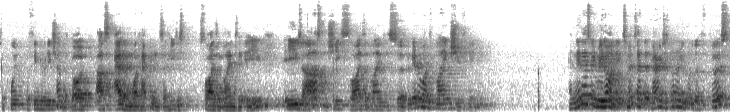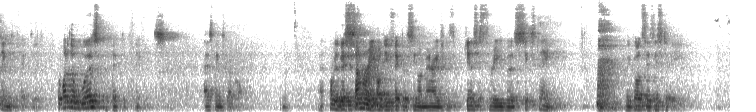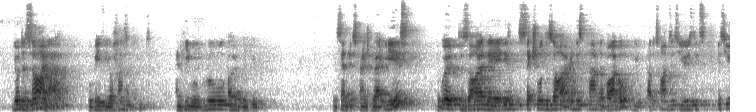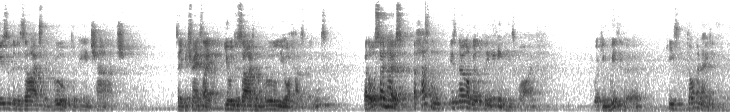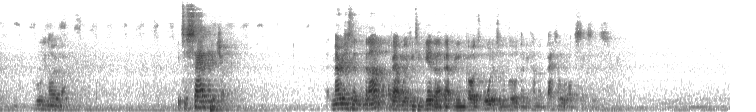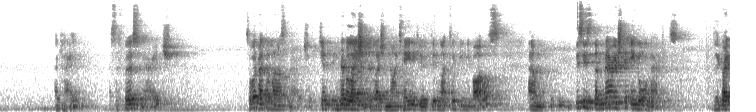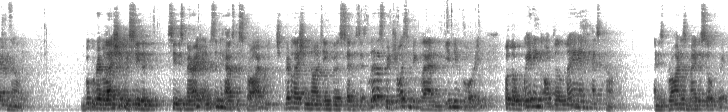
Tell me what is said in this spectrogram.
to point the finger at each other. God asks Adam what happened, and so he just slides the blame to Eve. Eve's asked, and she slides the blame to the serpent. Everyone's blame shifting. And then as we read on, it turns out that marriage is not only one of the first things affected, but one of the worst affected things as things go wrong. Uh, probably the best summary of the effect of sin on marriage is Genesis 3, verse 16, where God says this to Eve Your desire will be for your husband, and he will rule over you can sound a bit strange to our ears. The word desire there isn't sexual desire in this part of the Bible. Other times it's used, it's, it's used with the desire to rule, to be in charge. So you could translate, you will desire to rule your husband. But also notice, the husband is no longer leading his wife, working with her, he's dominating her, ruling over. It's a sad picture marriages that, that aren't about working together, about bringing God's order to the world, they become a battle of sexes. Okay, that's the first marriage. So, what about the last marriage? In Revelation, Revelation 19, if you're feeling like flipping your Bibles, um, this is the marriage to end all marriages. A great finale. In the book of Revelation, we see the see this marriage, and listen to how it's described. Revelation 19, verse 7 says, Let us rejoice and be glad and give him glory, for the wedding of the Lamb has come, and his bride has made herself ready.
